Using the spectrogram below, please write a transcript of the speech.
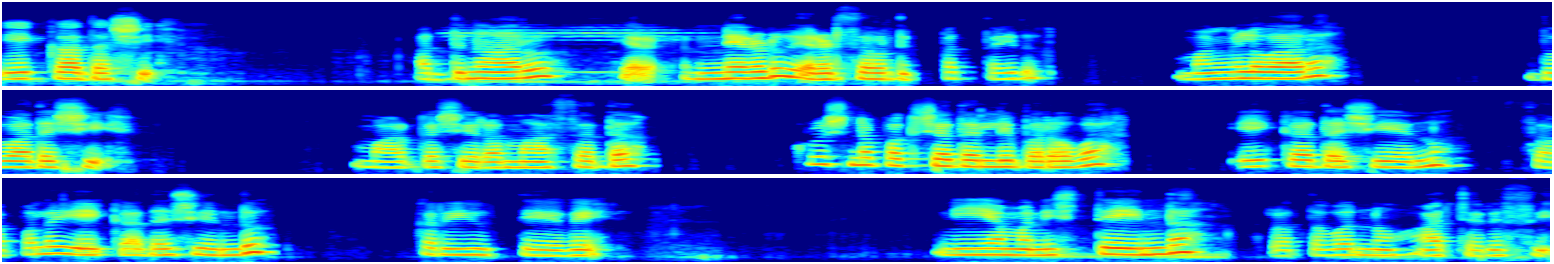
ಏಕಾದಶಿ. ಹದಿನಾರು ಹನ್ನೆರಡು, ಎರಡು ಸಾವಿರದ ಇಪ್ಪತ್ತೈದು ಮಂಗಳವಾರ ದ್ವಾದಶಿ. ಮಾರ್ಗಶಿರ ಮಾಸದ ಕೃಷ್ಣ ಪಕ್ಷದಲ್ಲಿ ಬರುವ ಏಕಾದಶಿಯನ್ನು ಸಫಲ ಏಕಾದಶಿ ಎಂದು ಕರೆಯುತ್ತೇವೆ. ನಿಯಮ ನಿಷ್ಠೆಯಿಂದ ವ್ರತವನ್ನು ಆಚರಿಸಿ.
